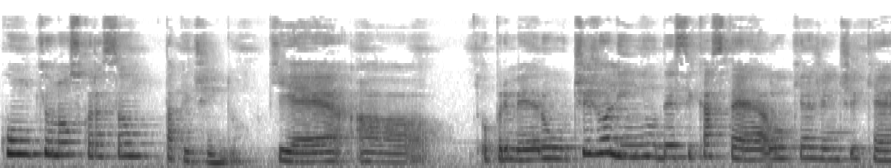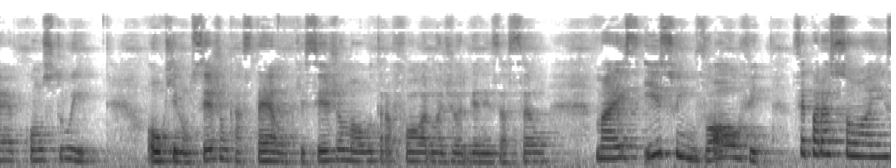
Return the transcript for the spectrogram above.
com o que o nosso coração está pedindo, que é a, o primeiro tijolinho desse castelo que a gente quer construir. Ou que não seja um castelo, que seja uma outra forma de organização, mas isso envolve separações,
